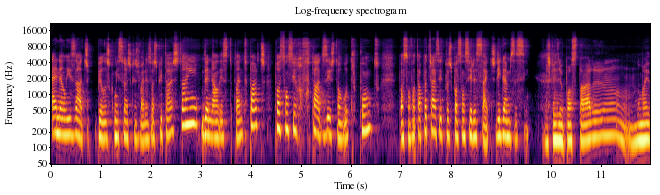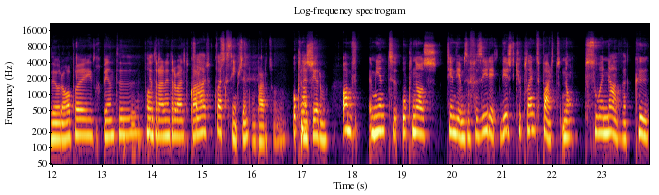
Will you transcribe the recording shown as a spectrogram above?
analisados pelas comissões que os vários hospitais têm, de análise de plano de partos, possam ser refutados este ou outro ponto, possam voltar para trás e depois possam ser aceitos, digamos assim. Mas quer dizer, eu posso estar eh, no meio da Europa e de repente entrar em trabalho de parto. Claro, claro que sim. Por exemplo, um parto O que nós- termo. Obviamente, o que nós tendemos a fazer é que, desde que o plano de parto não possua nada que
